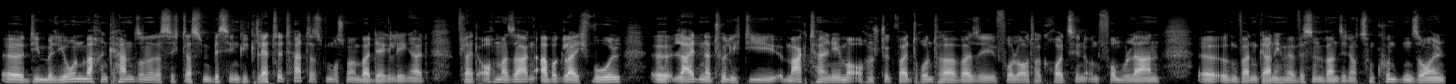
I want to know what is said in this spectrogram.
äh, die Millionen machen kann, sondern dass sich das ein bisschen geglättet hat. Das muss man bei der Gelegenheit vielleicht auch mal sagen. Aber gleichwohl äh, leiden natürlich die Marktteilnehmer auch ein Stück weit drunter, weil sie vor lauter Kreuzchen und Formularen äh, irgendwann gar nicht mehr wissen, wann sie noch zum Kunden sollen.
